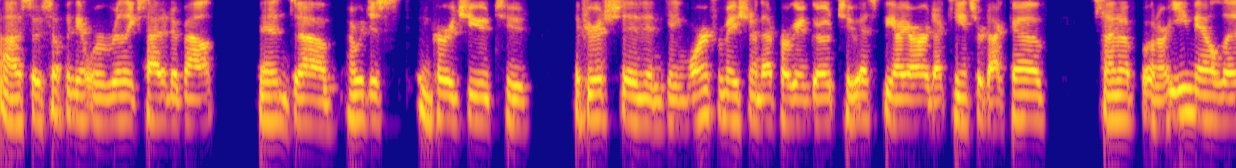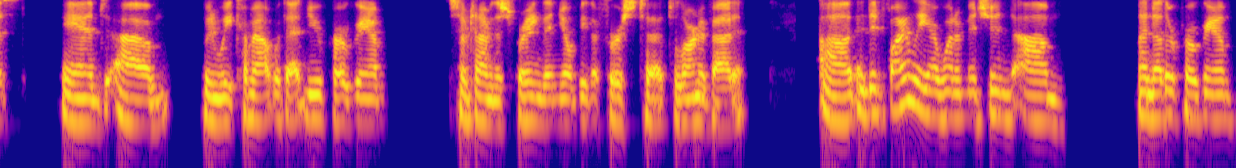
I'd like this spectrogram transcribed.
Uh, so something that we're really excited about, and um, I would just encourage you to if you're interested in getting more information on that program, go to sbir.cancer.gov, sign up on our email list, and um, when we come out with that new program sometime in the spring, then you'll be the first to, to learn about it. Uh, and then finally, I want to mention um, another program.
